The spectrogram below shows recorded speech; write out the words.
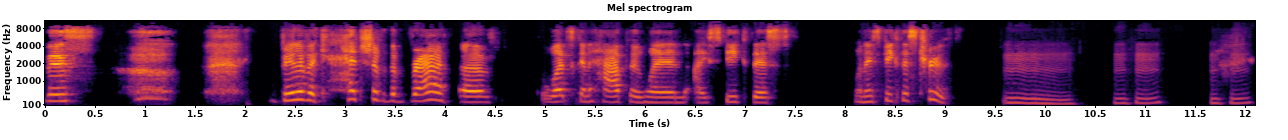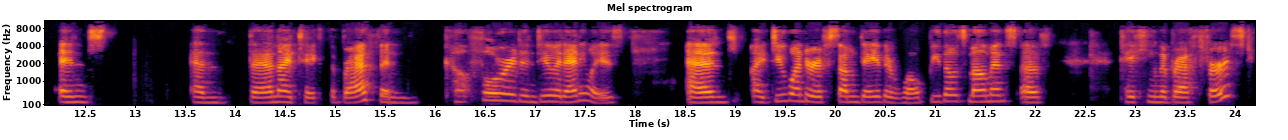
this bit of a catch of the breath of what's going to happen when I speak this when I speak this truth. Mm. Mm-hmm. Mm-hmm. And and then I take the breath and go forward and do it anyways. And I do wonder if someday there won't be those moments of taking the breath first,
